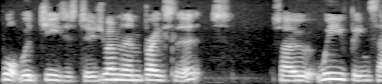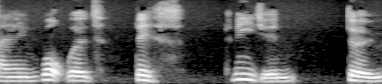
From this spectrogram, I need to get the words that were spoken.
"What would Jesus do?" Do you remember them bracelets? So we've been saying, "What would this comedian do?"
